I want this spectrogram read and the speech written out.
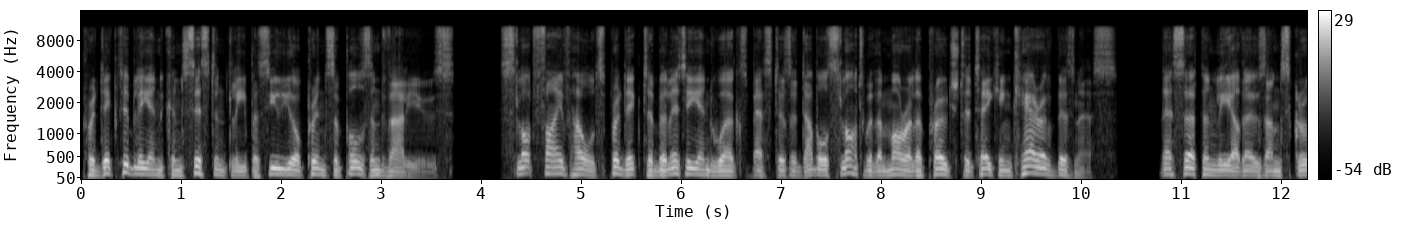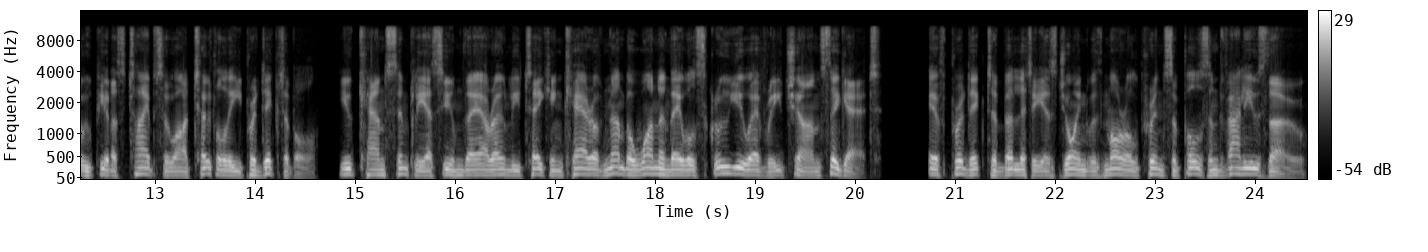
Predictably and consistently pursue your principles and values. Slot 5 holds predictability and works best as a double slot with a moral approach to taking care of business. There certainly are those unscrupulous types who are totally predictable. You can simply assume they are only taking care of number one and they will screw you every chance they get. If predictability is joined with moral principles and values though,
